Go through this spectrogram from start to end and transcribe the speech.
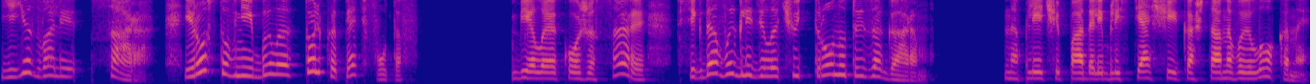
Ее звали Сара, и росту в ней было только пять футов. Белая кожа Сары всегда выглядела чуть тронутой загаром. На плечи падали блестящие каштановые локоны,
